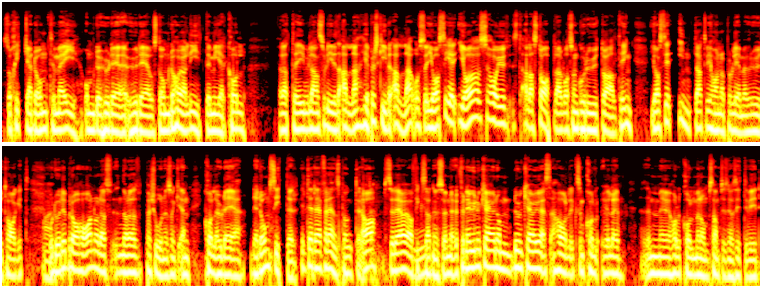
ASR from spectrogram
så skickar de till mig om det, hur, det, hur det är hos dem. Då har jag lite mer koll. För att ibland så blir det alla, helt plötsligt skriver alla och så jag ser, jag har ju alla staplar vad som går ut och allting. Jag ser inte att vi har några problem överhuvudtaget. Nej. Och då är det bra att ha några, några personer som kan kolla hur det är där de sitter. Lite referenspunkter. Ja, så det har jag fixat nu. Så. För nu, nu kan jag, de, nu kan jag ju ha liksom koll, eller, hålla koll med dem samtidigt som jag sitter vid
